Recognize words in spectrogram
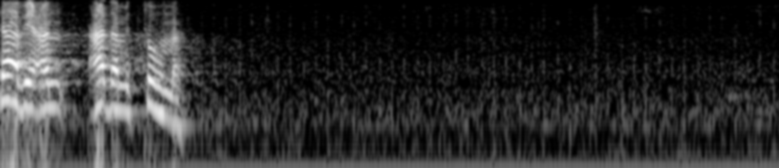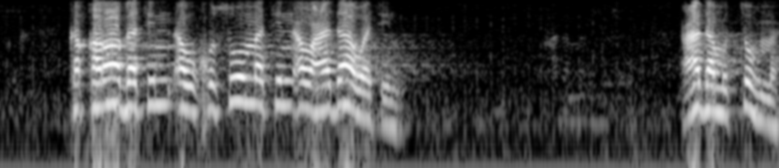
سابعا عدم التهمة. كقرابة أو خصومة أو عداوة. عدم التهمة.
